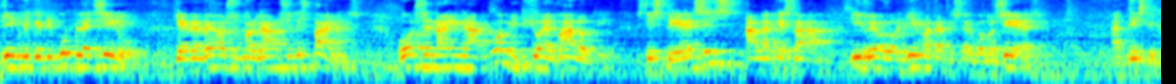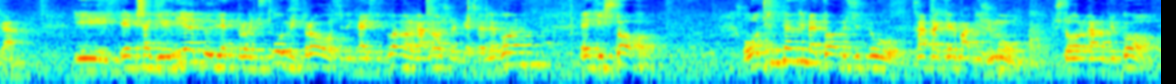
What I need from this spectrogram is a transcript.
διεκδικητικού πλαισίου και βεβαίως την οργάνωση της πάλης, ώστε να είναι ακόμη πιο ευάλωτοι στις πιέσεις αλλά και στα ιδεολογήματα της εργοδοσίας. Αντίστοιχα, η εξαγγελία του ηλεκτρονικού μητρώου συνδικαλιστικών οργανώσεων και στελεχών έχει στόχο όχι την αντιμετώπιση του κατακαιρματισμού στο οργανωτικό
